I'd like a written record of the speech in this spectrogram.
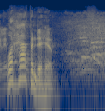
What happened to him?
